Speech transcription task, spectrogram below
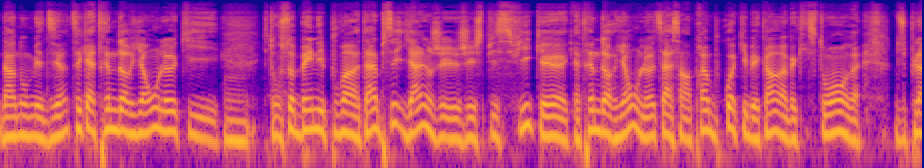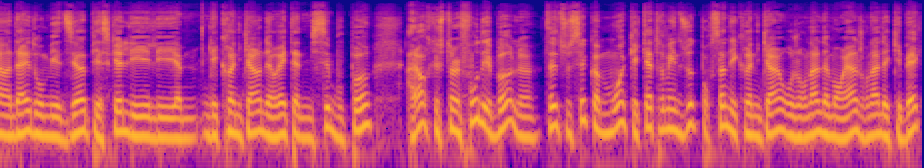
Dans nos médias. Tu sais, Catherine Dorion, là, qui, mm. qui trouve ça bien épouvantable. Tu sais, hier, j'ai spécifié que Catherine Dorion, là, elle s'en prend beaucoup à Québécois avec l'histoire du plan d'aide aux médias, puis est-ce que les, les, euh, les, chroniqueurs devraient être admissibles ou pas, alors que c'est un faux débat, là. Tu sais, tu sais comme moi que 98% des chroniqueurs au Journal de Montréal, Journal de Québec,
